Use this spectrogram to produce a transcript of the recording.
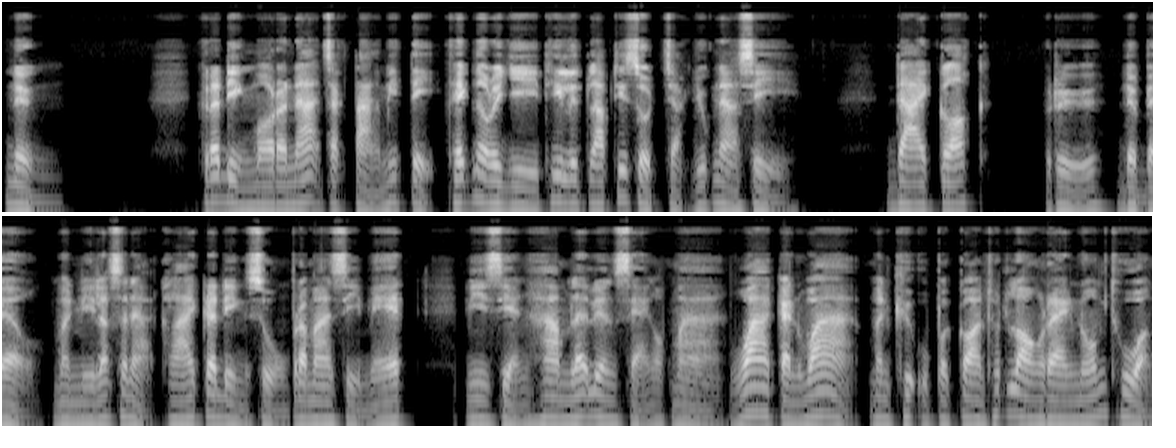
1. กระดิ่งมรณะจากต่างมิติเทคโนโลยีที่ลึกลับที่สุดจากยุคนาซี Die Glock หรือ The Bell มันมีลักษณะคล้ายกระดิ่งสูงประมาณ 4 เมตร มีเสียงฮัมและเรืองแสงออกมา ว่ากันว่ามันคืออุปกรณ์ทดลองแรงโน้มถ่วง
